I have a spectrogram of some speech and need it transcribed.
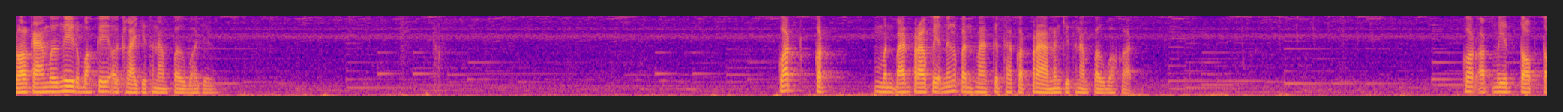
រាល់ការមើងងាយរបស់គេឲ្យខ្លាយជាឆ្នាំពៅរបស់យើងគាត់គាត់មិនបានប្រើពាក្យហ្នឹងប៉ុន្តែគិតថាគាត់ប្រើហ្នឹងជាឆ្នាំពៅរបស់គាត់គាត់អត់មានតបត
